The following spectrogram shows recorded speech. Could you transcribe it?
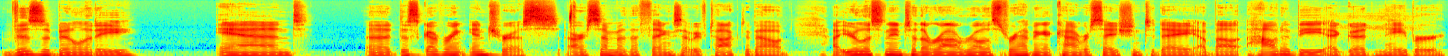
visibility, and uh, discovering interests are some of the things that we've talked about. Uh, you're listening to the Raw Roast. We're having a conversation today about how to be a good neighbor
